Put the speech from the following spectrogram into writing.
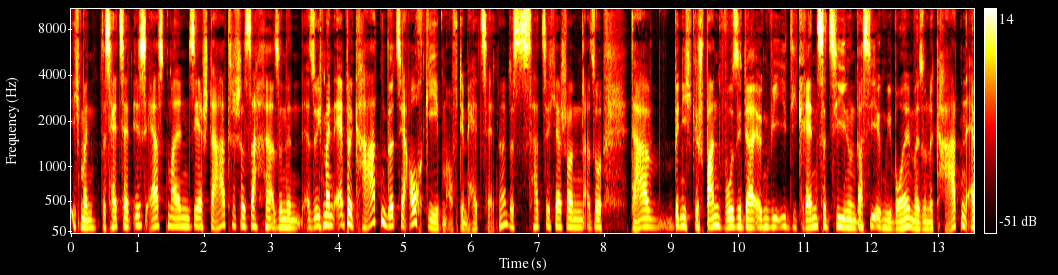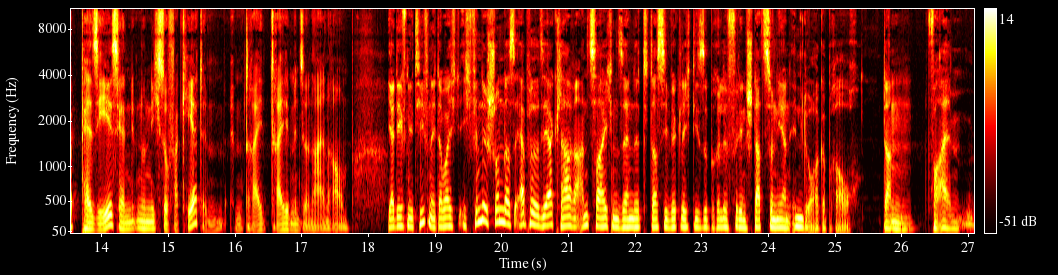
Ich meine, das Headset ist erstmal eine sehr statische Sache. Also, eine, also ich meine, Apple Karten wird es ja auch geben auf dem Headset. Ne? Das hat sich ja schon, also da bin ich gespannt, wo sie da irgendwie die Grenze ziehen und was sie irgendwie wollen, weil so eine Karten-App per se ist ja nun nicht so verkehrt im, im drei, dreidimensionalen Raum. Ja, definitiv nicht. Aber ich, ich finde schon, dass Apple sehr klare Anzeichen sendet, dass sie wirklich diese Brille für den stationären Indoor-Gebrauch dann mhm. Vor allem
